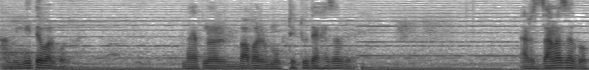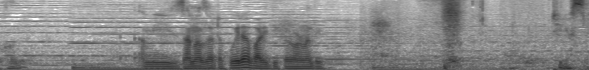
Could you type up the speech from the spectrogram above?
আমি নিতে পারব না। ভাই, আপনার বাবার মুখটা একটু দেখা যাবে? আর জানাজা কখন? আমি জানাজাটা কইরা বাড়ি থেকে রওনা দিব। ঠিক আছে।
